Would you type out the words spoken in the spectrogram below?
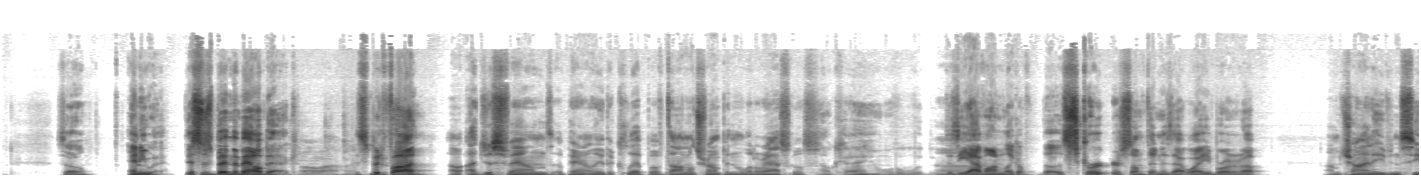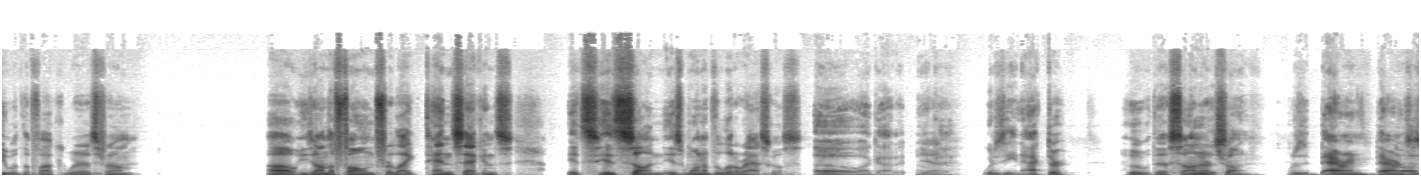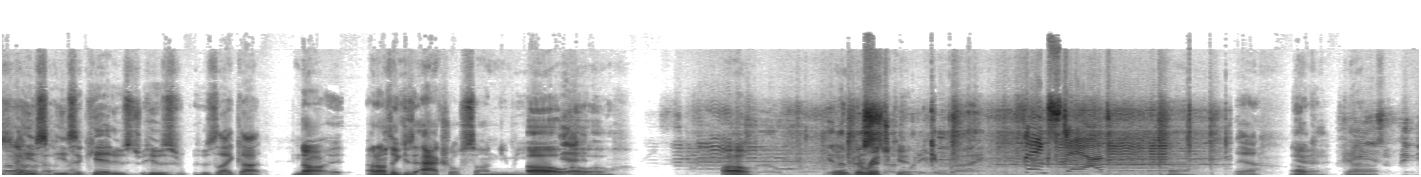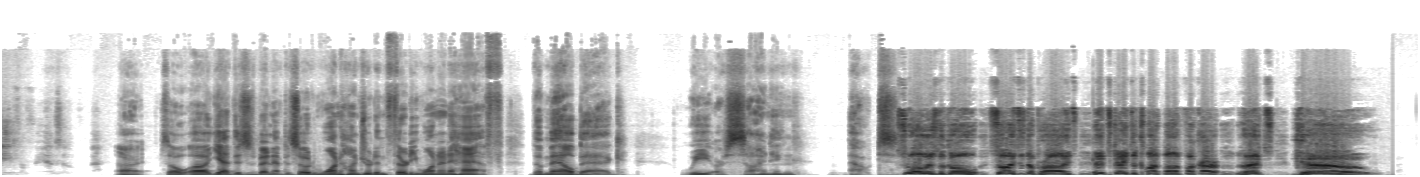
So, anyway, this has been the mailbag. Oh wow, this has been fun. I just found apparently the clip of Donald Trump in the Little Rascals. Okay, does he uh, have on like a, a skirt or something? Is that why he brought it up? I'm trying to even see what the fuck where it's from. Oh, he's on the phone for like ten seconds. It's his son is one of the Little Rascals. Oh, I got it. Yeah. Okay. What is he? An actor? Who? The son or The Trump? son? What is it? Barron? Barron's his Yeah, young he's son, he's right? a kid who's who's who's like got No, I don't think his actual son. You mean? Oh, oh, oh. oh, the, the rich kid. Thanks, Dad. Oh. yeah. Okay. Got it. Uh, All right. So, uh, yeah, this has been episode 131 and a half, The Mailbag. We are signing out. Swallows the goal, size is the prize. It's game to clock, motherfucker. Let's go.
